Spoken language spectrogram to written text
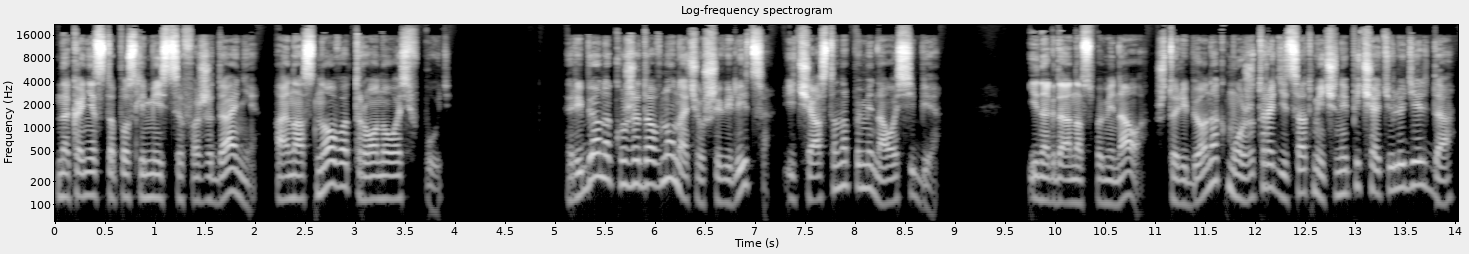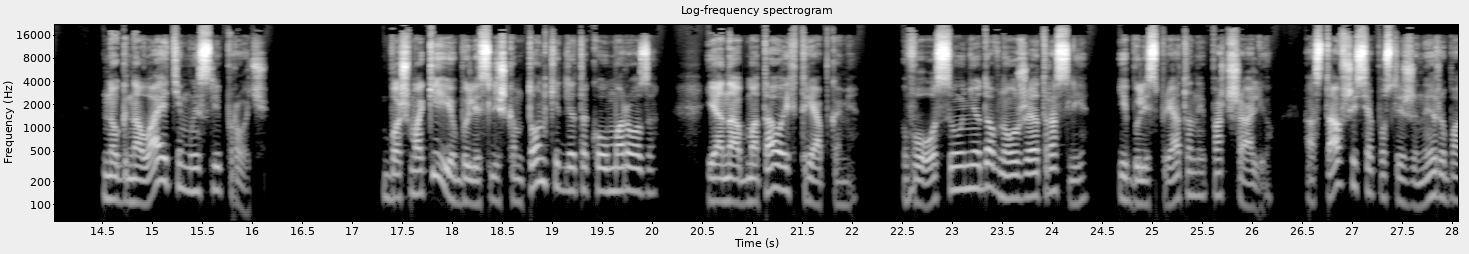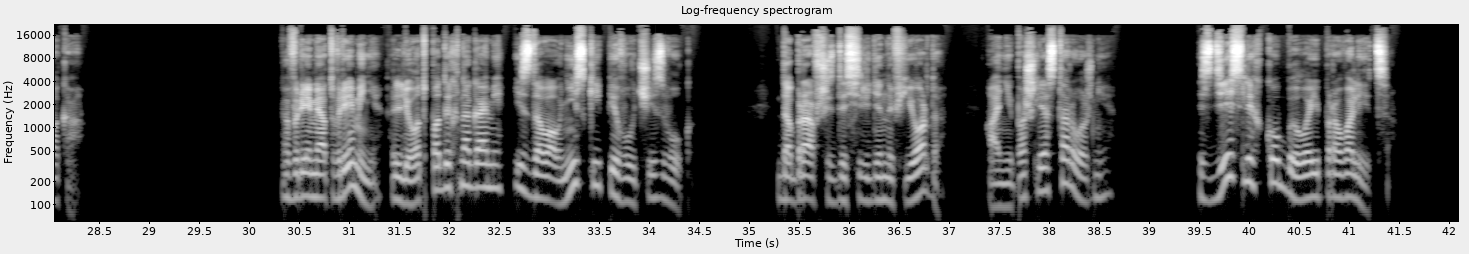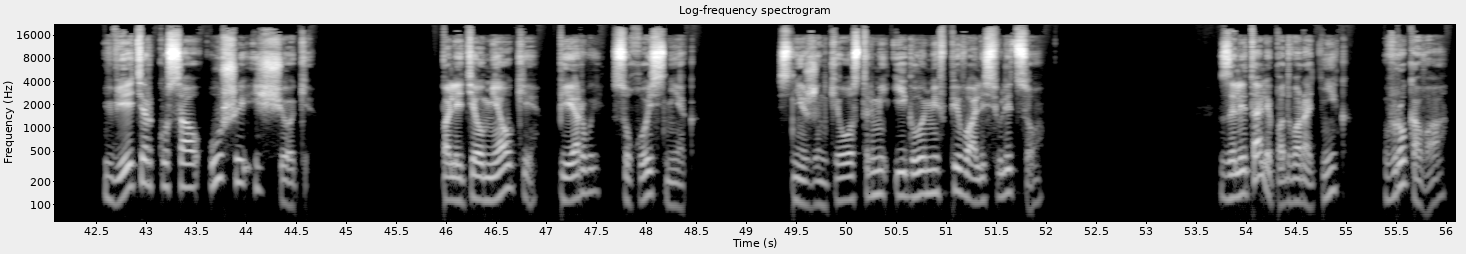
Наконец-то после месяцев ожидания она снова тронулась в путь. Ребенок уже давно начал шевелиться и часто напоминал о себе. Иногда она вспоминала, что ребенок может родиться отмеченной печатью людей льда, но гнала эти мысли прочь. Башмаки ее были слишком тонкие для такого мороза, и она обмотала их тряпками. Волосы у нее давно уже отросли и были спрятаны под шалью, оставшийся после жены рыбака. Время от времени лед под их ногами издавал низкий певучий звук. Добравшись до середины фьорда, они пошли осторожнее. Здесь легко было и провалиться. Ветер кусал уши и щеки. Полетел мелкий, первый, сухой снег. Снежинки острыми иглами впивались в лицо. Залетали под воротник, в рукава,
